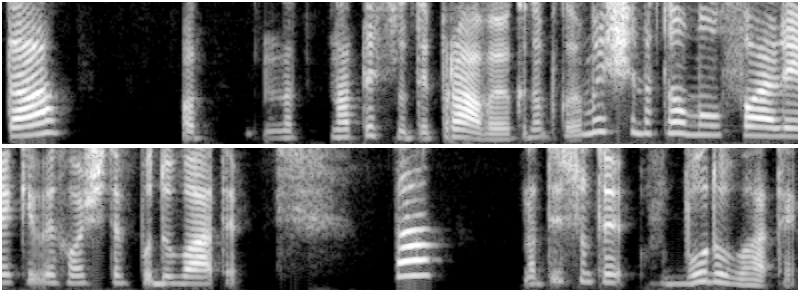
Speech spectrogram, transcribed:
та натиснути правою кнопкою миші на тому файлі, який ви хочете вбудувати, та натиснути Вбудувати.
